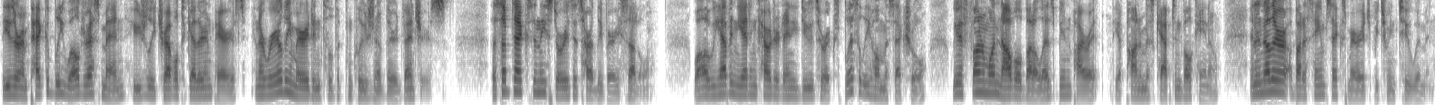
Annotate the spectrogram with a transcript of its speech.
These are impeccably well-dressed men who usually travel together in pairs and are rarely married until the conclusion of their adventures. The subtext in these stories is hardly very subtle. While we haven't yet encountered any dudes who are explicitly homosexual, we have found one novel about a lesbian pirate, the eponymous Captain Volcano, and another about a same-sex marriage between two women.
